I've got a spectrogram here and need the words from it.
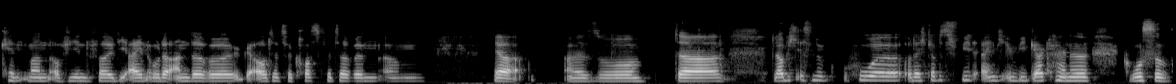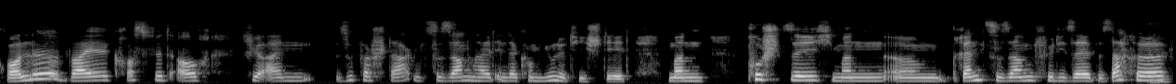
kennt man auf jeden Fall die ein oder andere geoutete CrossFitterin. Ähm, ja, also da glaube ich, ist eine hohe, oder ich glaube, es spielt eigentlich irgendwie gar keine große Rolle, weil CrossFit auch für einen super starken Zusammenhalt in der Community steht. Man pusht sich, man ähm, brennt zusammen für dieselbe Sache Mhm.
